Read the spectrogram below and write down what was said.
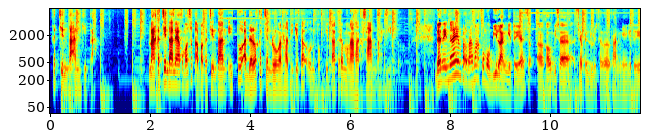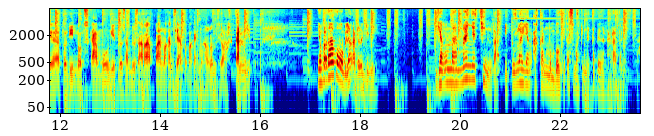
kecintaan kita. Nah kecintaan yang aku maksud apa? Kecintaan itu adalah kecenderungan hati kita untuk kita akhirnya mengarah ke sana gitu. Dan inilah yang pertama aku mau bilang gitu ya, uh, kamu bisa siapin dulu catatannya gitu ya, atau di notes kamu gitu sambil sarapan, makan siang atau makan malam silahkan gitu. Yang pertama aku mau bilang adalah gini, yang namanya cinta itulah yang akan membawa kita semakin dekat dengan harapan kita.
